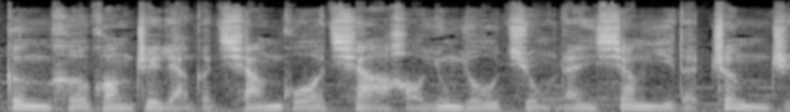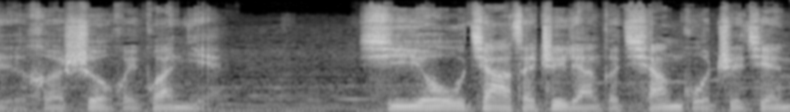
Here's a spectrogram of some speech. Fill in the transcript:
更何况，这两个强国恰好拥有迥然相异的政治和社会观念。西欧夹在这两个强国之间，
